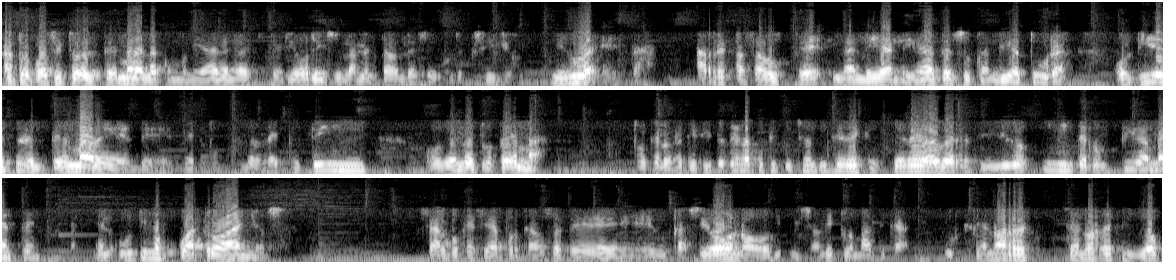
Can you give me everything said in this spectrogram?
A propósito del tema de la comunidad en el exterior y su lamentable segundo exilio. Mi duda es esta. ¿Ha repasado usted la legalidad de su candidatura? Olvídese del tema de, de, de, de Putin o del otro tema. Porque los requisitos de la Constitución dicen de que usted debe haber recibido ininterrumpidamente en los últimos cuatro años, salvo que sea por causa de educación o misión diplomática. Usted no, usted no recibió,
